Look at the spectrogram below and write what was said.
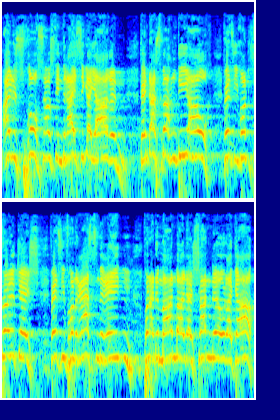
eines Spruchs aus den 30er Jahren. Denn das machen die auch, wenn sie von völkisch, wenn sie von Rassen reden, von einem Mahnmal der Schande oder gar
